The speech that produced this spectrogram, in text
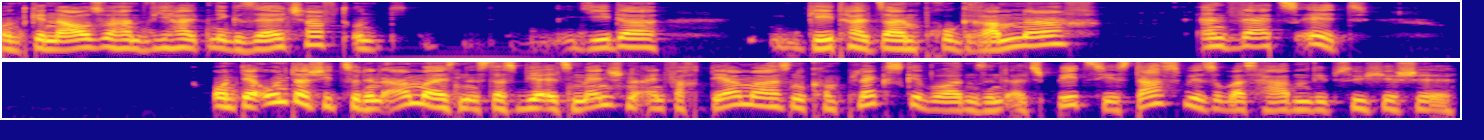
Und genauso haben wir halt eine Gesellschaft und jeder geht halt seinem Programm nach and that's it. Und der Unterschied zu den Ameisen ist, dass wir als Menschen einfach dermaßen komplex geworden sind als Spezies, dass wir sowas haben wie psychische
